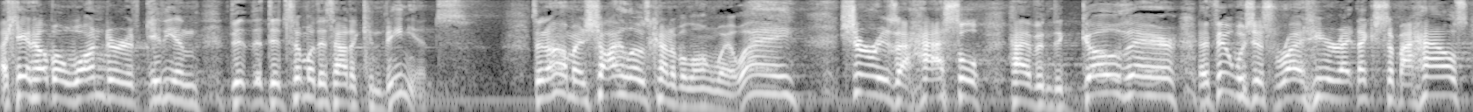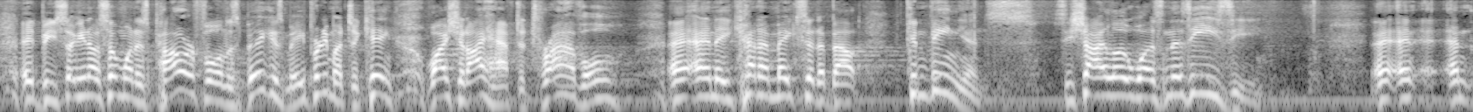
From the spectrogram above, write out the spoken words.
I can't help but wonder if Gideon did, did some of this out of convenience. Said, oh man, Shiloh's kind of a long way away. Sure is a hassle having to go there. If it was just right here, right next to my house, it'd be so, you know, someone as powerful and as big as me, pretty much a king. Why should I have to travel? And, and he kind of makes it about convenience. See, Shiloh wasn't as easy. And, and,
